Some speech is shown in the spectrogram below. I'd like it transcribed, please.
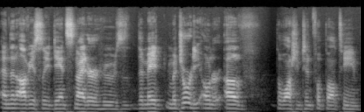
And then obviously Dan Snyder, who's the ma- majority owner of the Washington football team,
